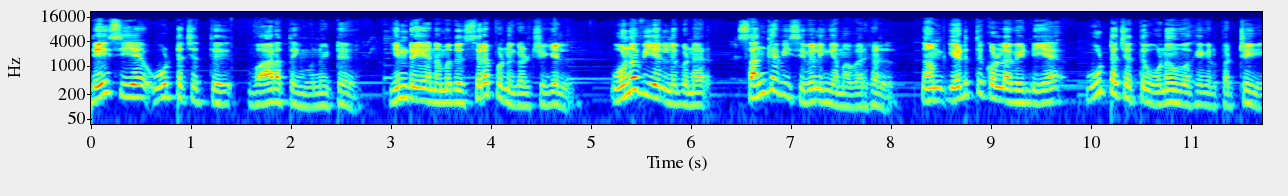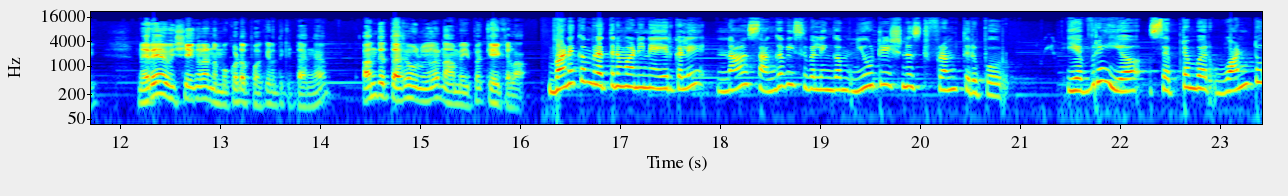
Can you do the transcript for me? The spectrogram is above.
தேசிய ஊட்டச்சத்து வாரத்தை முன்னிட்டு இன்றைய நமது சிறப்பு நிகழ்ச்சியில் உணவியல் நிபுணர் சங்கவி சிவலிங்கம் அவர்கள் நாம் எடுத்துக்கொள்ள வேண்டிய ஊட்டச்சத்து உணவு வகைகள் பற்றி நிறைய விஷயங்களை நம்ம கூட பகிர்ந்துக்கிட்டாங்க. அந்த தகவல்களை நாம இப்ப கேட்கலாம். வணக்கம் ரத்னவாணி நேயர்களே. நான் Sangavi Sivalingam nutritionist from Tiruppur. Every year September one to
